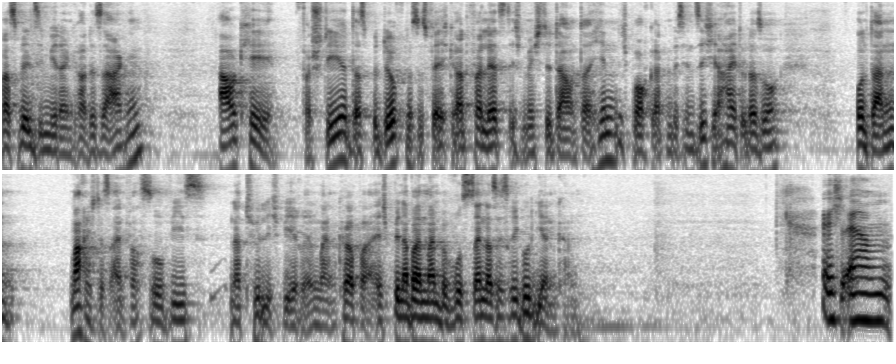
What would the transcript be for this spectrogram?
Was will sie mir dann gerade sagen? ah, okay, verstehe, das Bedürfnis ist vielleicht gerade verletzt, ich möchte da und dahin, ich brauche gerade ein bisschen Sicherheit oder so. Und dann mache ich das einfach so, wie es natürlich wäre in meinem Körper. Ich bin aber in meinem Bewusstsein, dass ich es regulieren kann. Ich ähm,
